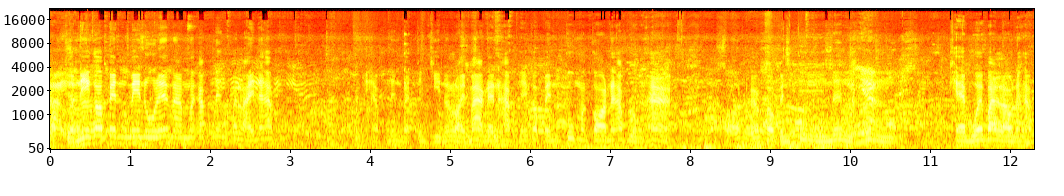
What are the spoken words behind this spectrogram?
ครับส่วนนี้ก็เป็นเมนูแนะนำนะครับนึ่งปลาไหลนะครับนี่ครับนึ่งแบบจีนๆอร่อยมากเลยนะครับ นี่ก็เป็นกุ้งมังกรนะครับลงห้าครับก็เป็นกุ้งนึ่งนึ่งแคบวยบ้านเรานะครับ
